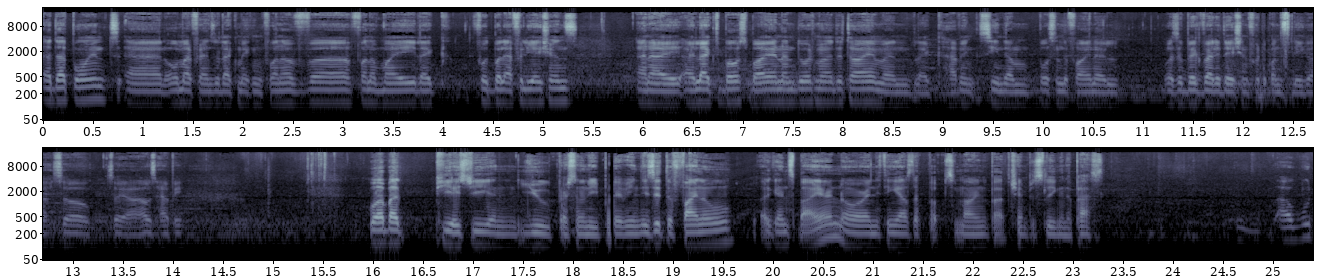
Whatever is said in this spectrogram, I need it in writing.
at that point, and all my friends were like making fun of uh, fun of my like football affiliations, and I, I liked both Bayern and Dortmund at the time, and like having seen them both in the final was a big validation for the Bundesliga. So so yeah, I was happy. What about PSG and you personally, Preveen? Is it the final against Bayern, or anything else that pops in mind about Champions League in the past? I would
